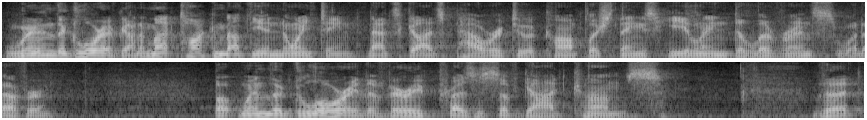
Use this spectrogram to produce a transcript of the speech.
when the glory of God, I'm not talking about the anointing, that's God's power to accomplish things, healing, deliverance, whatever. But when the glory, the very presence of God comes, that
